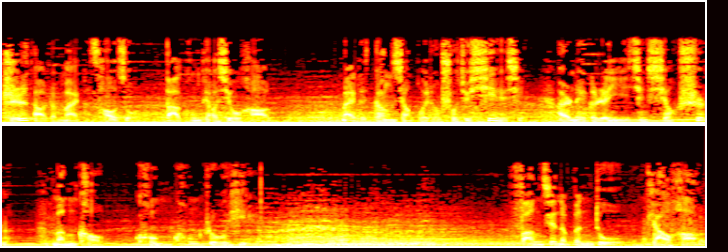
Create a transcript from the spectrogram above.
指导着麦克操作，把空调修好了。麦克刚想回头说句谢谢，而那个人已经消失了，门口空空如也。房间的温度调好了，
